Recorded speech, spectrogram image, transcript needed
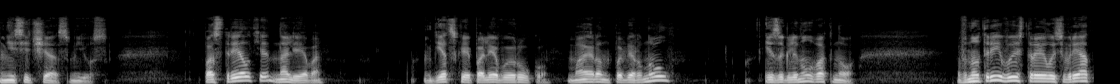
Не сейчас, Мьюз. По стрелке налево. Детская по левую руку. Майрон повернул и заглянул в окно. Внутри выстроилось в ряд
